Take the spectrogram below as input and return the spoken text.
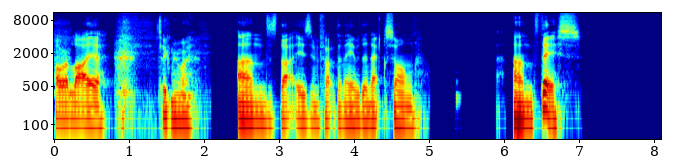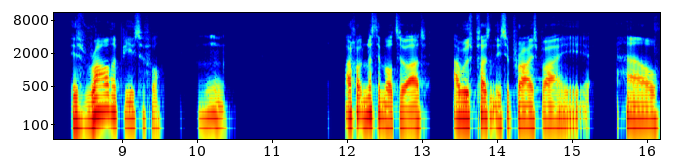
are a liar. Take me away. And that is, in fact, the name of the next song. And this is rather beautiful. Mm. I've got nothing more to add. I was pleasantly surprised by how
